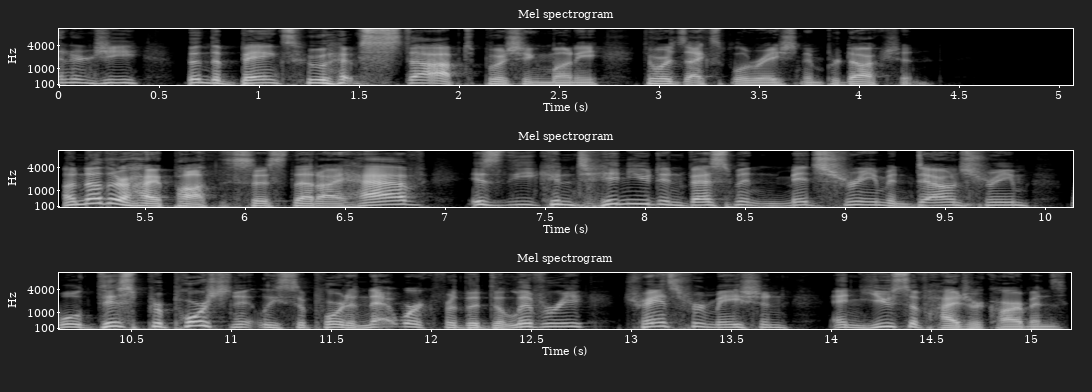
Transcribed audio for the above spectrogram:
energy than the banks who have stopped pushing money towards exploration and production. Another hypothesis that I have is the continued investment in midstream and downstream will disproportionately support a network for the delivery, transformation, and use of hydrocarbons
